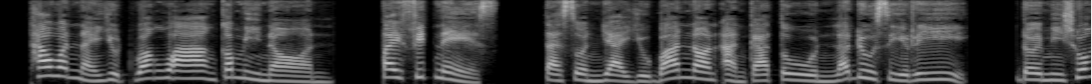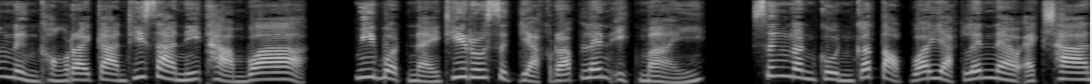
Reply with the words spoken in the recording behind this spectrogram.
ๆ ถ้าวันไหนหยุดว่างๆ ก็มีนอน ไปฟิตเนส แต่ส่วนใหญ่อยู่บ้านนอนอ่านการ์ตูนและดูซีรีส์ โดยมีช่วงหนึ่งของรายการที่ซานิถามว่า มีบทไหนที่รู้สึกอยากรับเล่นอีกไหม ซึ่งนนกุลก็ตอบว่าอยากเล่นแนวแอคชั่น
